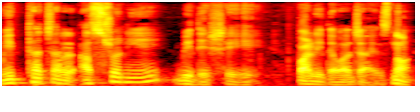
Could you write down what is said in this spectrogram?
মিথ্যাচারের আশ্রয় নিয়ে বিদেশে পাড়ি দেওয়া যায় নয়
